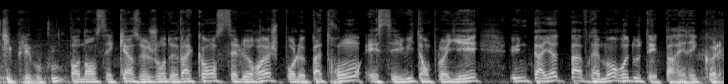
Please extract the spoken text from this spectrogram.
qui plaît beaucoup. Pendant ces 15 jours de vacances, c'est le rush pour le patron et ses 8 employés. Une période pas vraiment redoutée par Eric Collet.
